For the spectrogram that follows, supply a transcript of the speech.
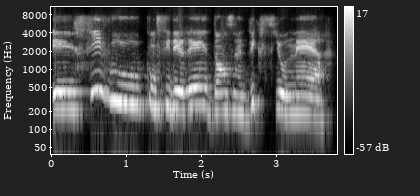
Et si vous considérez dans un dictionnaire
